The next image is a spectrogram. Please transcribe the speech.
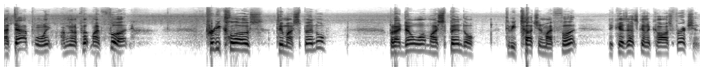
At that point, I'm going to put my foot pretty close to my spindle, but I don't want my spindle to be touching my foot because that's going to cause friction.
